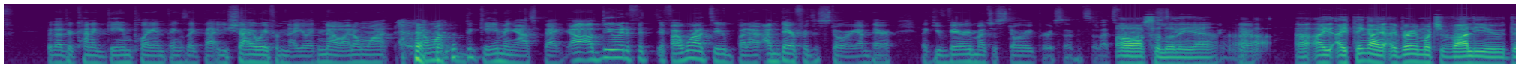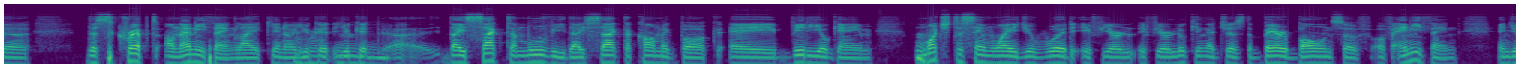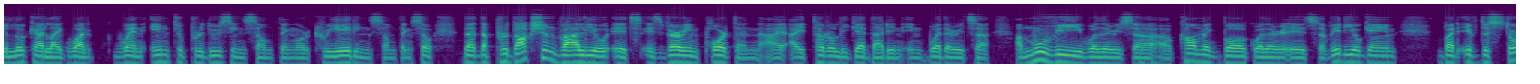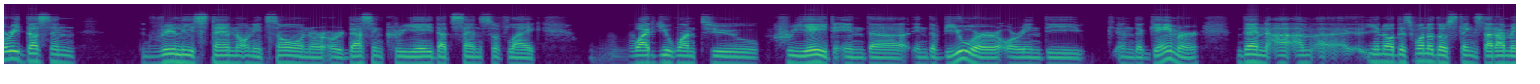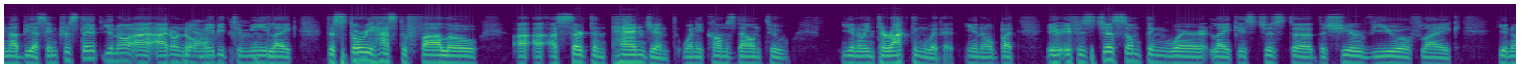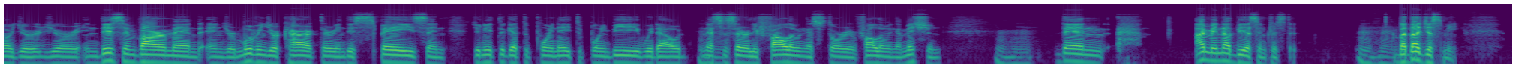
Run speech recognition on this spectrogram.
with other kind of gameplay and things like that, you shy away from that. You're like, no, I don't want I don't want the gaming aspect. I'll do it if it if I want to, but I, I'm there for the story. I'm there. Like you're very much a story person, so that's oh absolutely yeah yeah. uh, i i think i, I very much value the the script on anything like you know you hmm could you could Mm, uh, dissect a movie dissect a comic book a video game. Much the same way you would if you're if you're looking at just the bare bones of of anything and you look at like what went into producing something or creating something. So the the production value it's is very important. I i totally get that in in whether it's a, a movie whether it's a, hmm a comic book whether it's a video game but if the story doesn't really stand on its own or, or doesn't create that sense of like what you want to create in the in the viewer or in the in the gamer then I, i'm uh, you know there's one of those things that i may not be as interested you know i, I don't know Yeah. maybe to me like the story hmm has to follow a, a a certain tangent when it comes down to you know interacting with it you know but if, if it's just something where like it's just uh, the sheer view of like you know you're you're in this environment and you're moving your character in this space and you need to get to point a to point b without hmm necessarily following a story or following a mission hmm then i may not be as interested. Hmm but that's just me.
